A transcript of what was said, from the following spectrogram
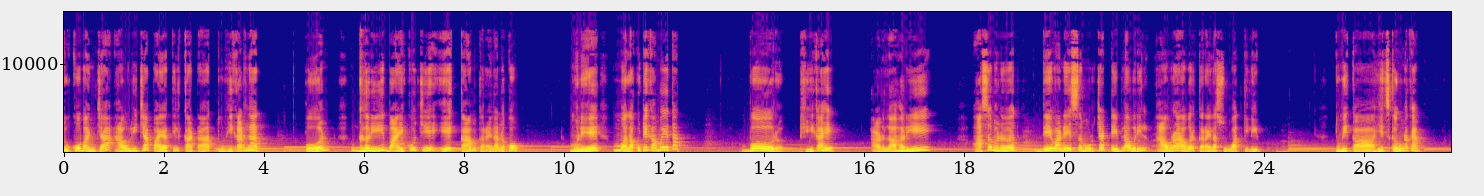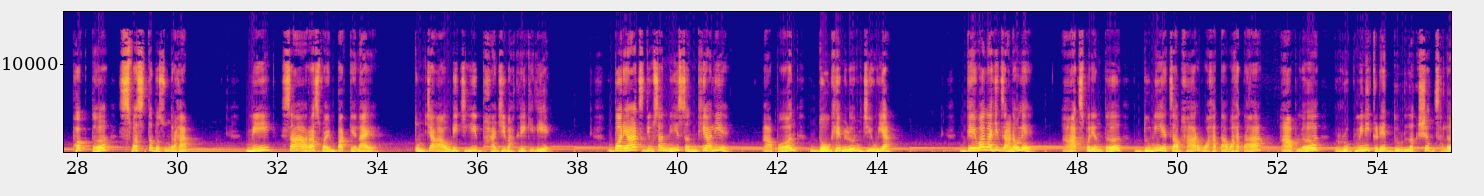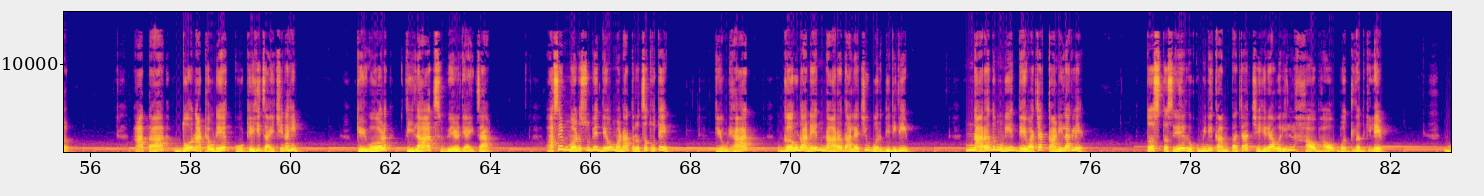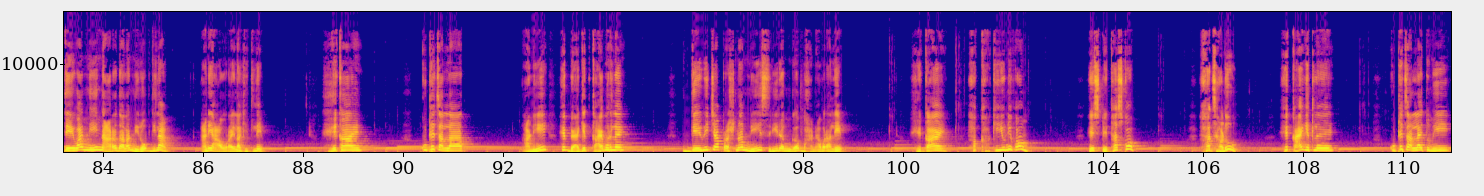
तुकोबांच्या आवलीच्या पायातील काटा तुम्ही काढलात. पण घरी बायकोचे एक काम करायला नको. म्हणे मला कुठे कामं येतात? बर ठीक आहे. आडला हरी. असं म्हणत देवाने समोरच्या टेबलावरील आवराआवर करायला सुरुवात केली. तुम्ही काहीच करू नका. फक्त स्वस्त बसून राहा. मी सारा स्वयंपाक केलाय. तुमच्या आवडीची भाजी भाकरी केली आहे बऱ्याच दिवसांनी संधी आली आहे आपण दोघे मिळून जेऊया. देवालाही जाणवले. आजपर्यंत दुनियेचा भार वाहता वाहता आपलं रुक्मिणीकडे दुर्लक्ष झालं. आता दोन आठवडे कोठेही जायची नाही. केवळ तिलाच वेळ द्यायचा. असे मनसुबे देव मनात रचत होते. तेवढ्यात गरुडाने नारद आल्याची वर्दी दिली. नारद मुनी देवाच्या काणी लागले. तसतसे रुक्मिणी कांताच्या चेहऱ्यावरील हावभाव बदलत गेले. देवांनी नारदाला निरोप दिला आणि आवरायला घेतले. हे काय? कुठे चाललात? आणि हे बॅगेत काय भरलंय? देवीच्या प्रश्नांनी श्रीरंग भानावर आले. हे काय? हा खाकी युनिफॉर्म? हे स्टेथास्कोप? हा झाडू? हे काय घेतलंय? कुठे चाललाय तुम्ही?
